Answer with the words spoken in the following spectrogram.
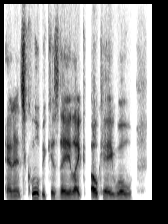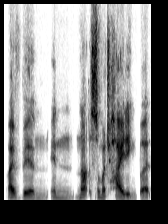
and it's cool because they like okay, well, I've been in not so much hiding, but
